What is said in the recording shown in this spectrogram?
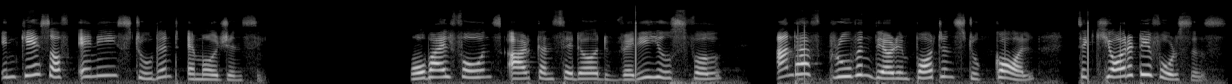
in case of any student emergency. Mobile phones are considered very useful and have proven their importance to call security forces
